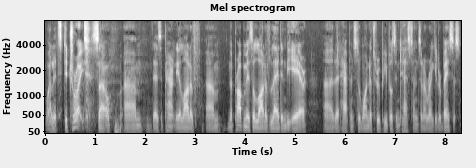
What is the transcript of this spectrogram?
well, it's Detroit. So um, there's apparently a lot of, um, the problem is a lot of lead in the air uh, that happens to wander through people's intestines on a regular basis.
